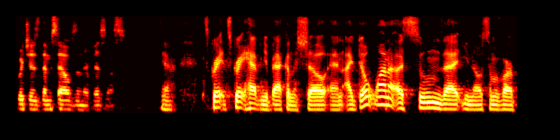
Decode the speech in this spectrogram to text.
which is themselves and their business. Yeah, it's great. It's great having you back on the show. And I don't want to assume that you know some of our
